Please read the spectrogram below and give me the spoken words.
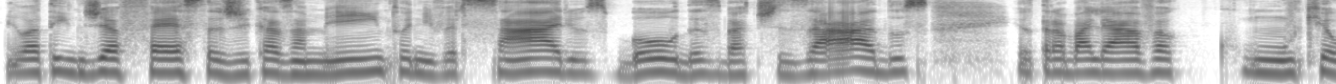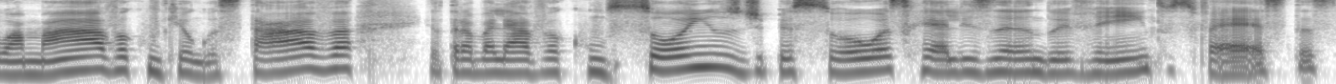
Eu atendia festas de casamento, aniversários, bodas, batizados. Eu trabalhava com o que eu amava, com o que eu gostava. Eu trabalhava com sonhos de pessoas, realizando eventos, festas,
